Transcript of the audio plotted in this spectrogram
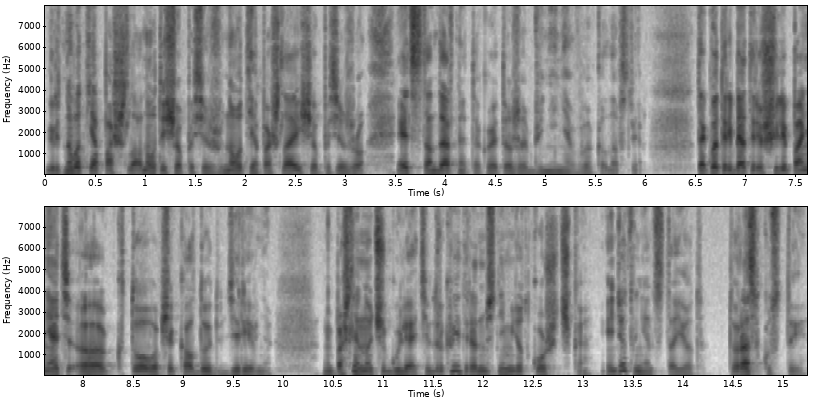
Говорит, ну вот я пошла, ну вот еще посижу, ну вот я пошла, еще посижу. Это стандартное такое тоже обвинение в колдовстве. Так вот, ребята решили понять, э, кто вообще колдует в деревне. Пошли ночью гулять, и вдруг видят, рядом с ним идет кошечка. Идет и не отстает. То раз в кусты,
